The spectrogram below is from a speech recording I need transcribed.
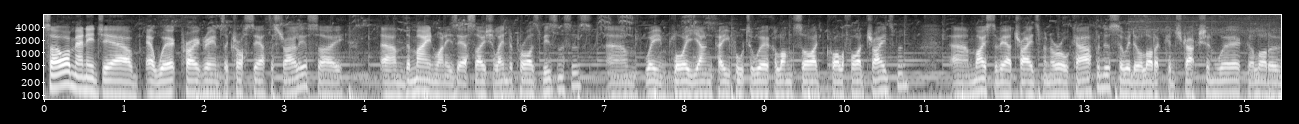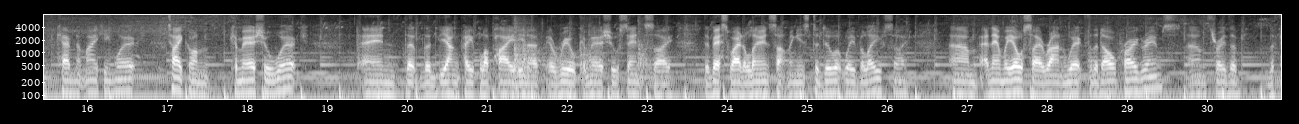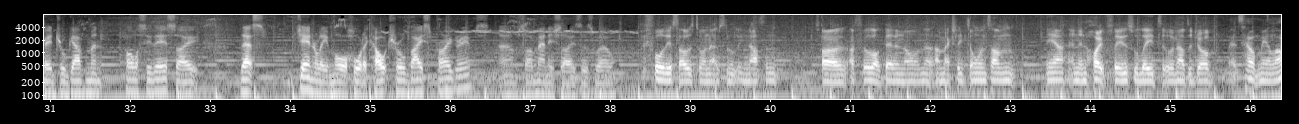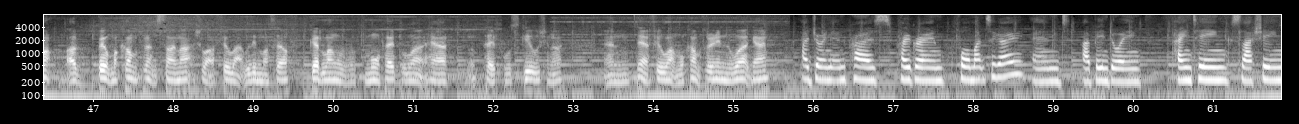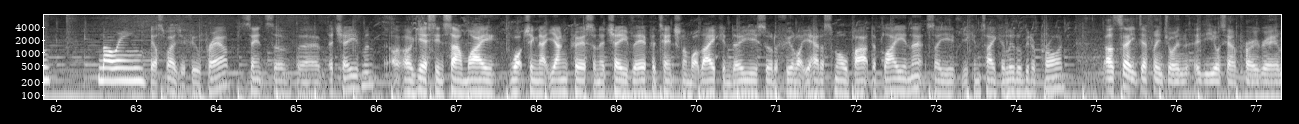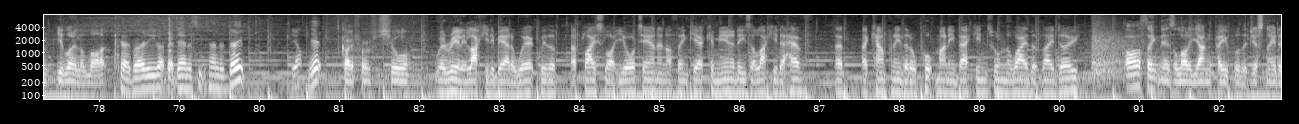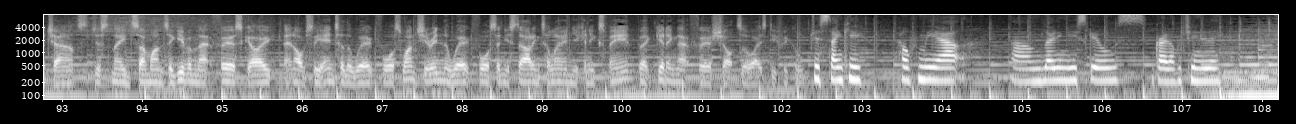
So I manage our, our work programs across South Australia. So um, the main one is our social enterprise businesses. Um, we employ young people to work alongside qualified tradesmen. Um, most of our tradesmen are all carpenters, so we do a lot of construction work, a lot of cabinet making work, take on commercial work and the, the young people are paid in a, a, real commercial sense so the best way to learn something is to do it we believe so um, and then we also run work for the dole programs um, through the, the federal government policy there so that's generally more horticultural based programs um, so I manage those as well. Before this I was doing absolutely nothing so I feel a lot better knowing that I'm actually doing something now and then hopefully this will lead to another job. It's helped me a lot. I've built my confidence so much, like I feel that within myself. Get along with more people, learn how people's skills, you know, and yeah, I feel like more confident in the work game. I joined the Enterprise program four months ago and I've been doing painting, slashing, mowing. I suppose you feel proud, sense of uh, achievement. I, I guess in some way watching that young person achieve their potential and what they can do, you sort of feel like you had a small part to play in that, so you, you can take a little bit of pride. I'd say definitely join the yourtown program, you learn a lot. Okay Brody, you got that down to 600 deep? Yep. Yep. Go for it for sure. We're really lucky to be able to work with a, a place like yourtown and I think our communities are lucky to have a, a company that will put money back into them the way that they do. I think there's a lot of young people that just need a chance, just need someone to give them that first go and obviously enter the workforce. Once you're in the workforce and you're starting to learn, you can expand, but getting that first shot's always difficult. Just thank you, helping me out, um, learning new skills, great opportunity.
